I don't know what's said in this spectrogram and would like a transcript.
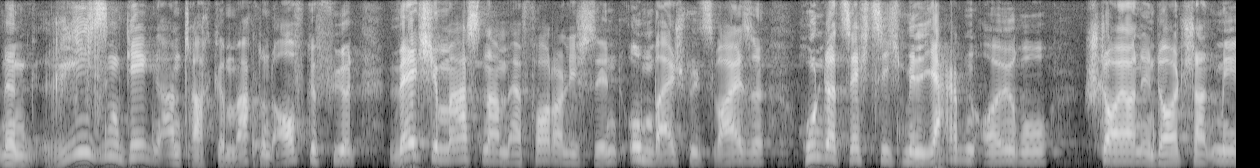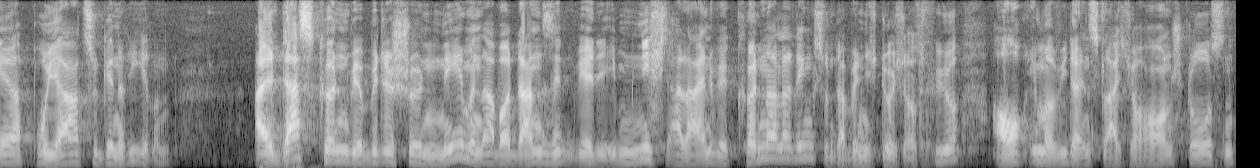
einen riesen Gegenantrag gemacht und aufgeführt, welche Maßnahmen erforderlich sind, um beispielsweise 160 Milliarden Euro Steuern in Deutschland mehr pro Jahr zu generieren. All das können wir bitte schön nehmen, aber dann sind wir eben nicht alleine. Wir können allerdings, und da bin ich durchaus für, auch immer wieder ins gleiche Horn stoßen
